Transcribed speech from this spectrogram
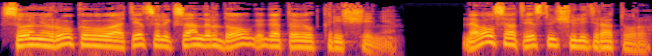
Соню Рукову отец Александр долго готовил к крещению. Давал соответствующую литературу.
